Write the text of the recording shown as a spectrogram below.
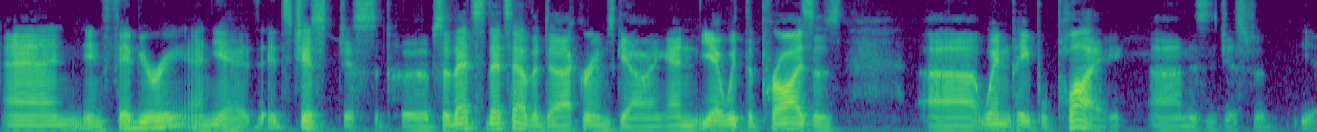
and in February. And yeah, it's just just superb. So that's that's how the dark room's going. And yeah, with the prizes, uh, when people play, um, this is just for yeah,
